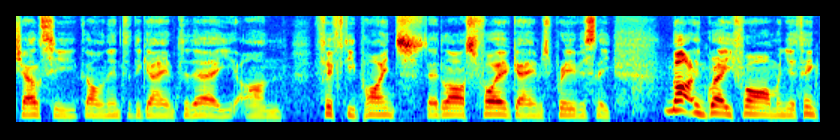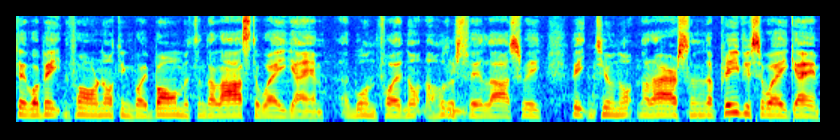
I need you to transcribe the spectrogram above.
Chelsea going into the game today on 50 points. They'd lost five games previously. Not in great form when you think they were beaten 4 nothing by Bournemouth in the last away game and won 5 nothing at Huddersfield mm. last week, beaten 2 nothing at Arsenal in the previous away game.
